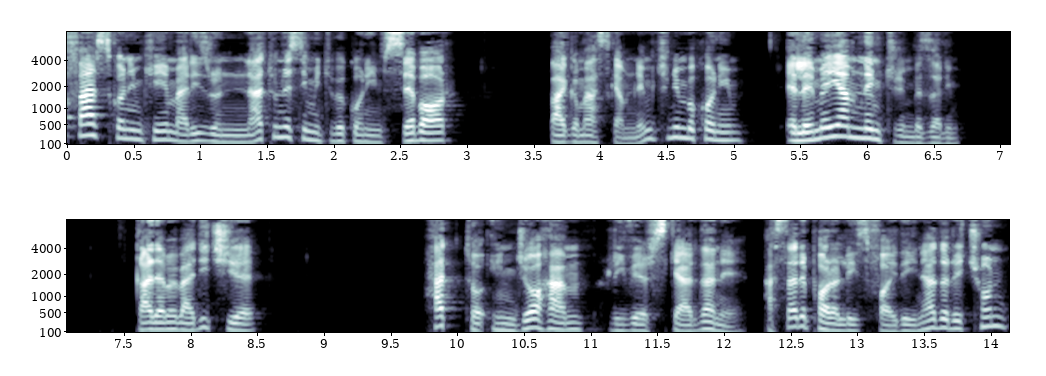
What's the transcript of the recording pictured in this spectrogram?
فرض کنیم که یه مریض رو نتونستیم اینتوبه کنیم سه بار bag mask م نمی‌تونیم بکنیم. LMA هم نمی‌تونیم بذاریم. قدم بعدی چیه؟ حتی اینجا هم reverse کردن اثر پارالیز فایده ای نداره چون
